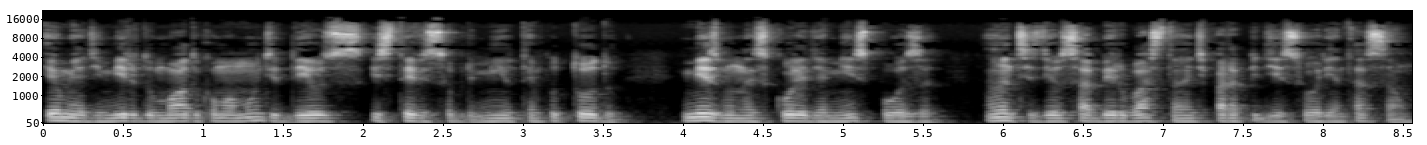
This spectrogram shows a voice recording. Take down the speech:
Eu me admiro do modo como a mão de Deus esteve sobre mim o tempo todo, mesmo na escolha de minha esposa, antes de eu saber o bastante para pedir sua orientação.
